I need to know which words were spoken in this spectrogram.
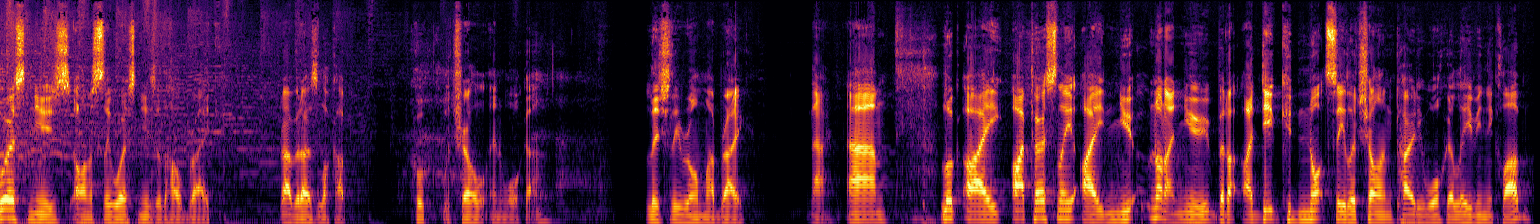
Worst news, honestly, worst news of the whole break. Rabbitohs lock up Cook, Latrell, and Walker. Literally ruined my break. No. Um, look, I, I personally, I knew, not I knew, but I, I did, could not see Latrell and Cody Walker leaving the club.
